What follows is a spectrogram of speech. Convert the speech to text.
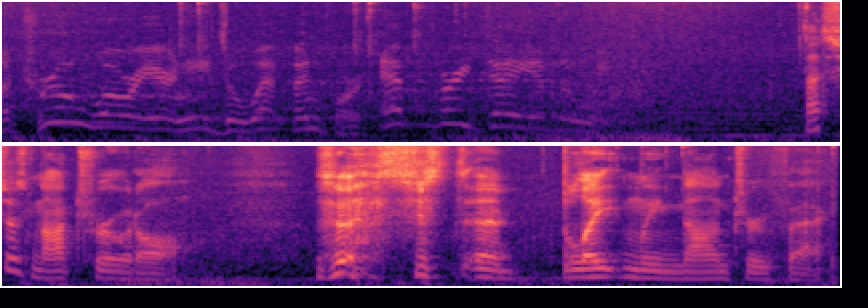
A true warrior needs a weapon for every day of the week. That's just not true at all. it's just a blatantly non-true fact.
